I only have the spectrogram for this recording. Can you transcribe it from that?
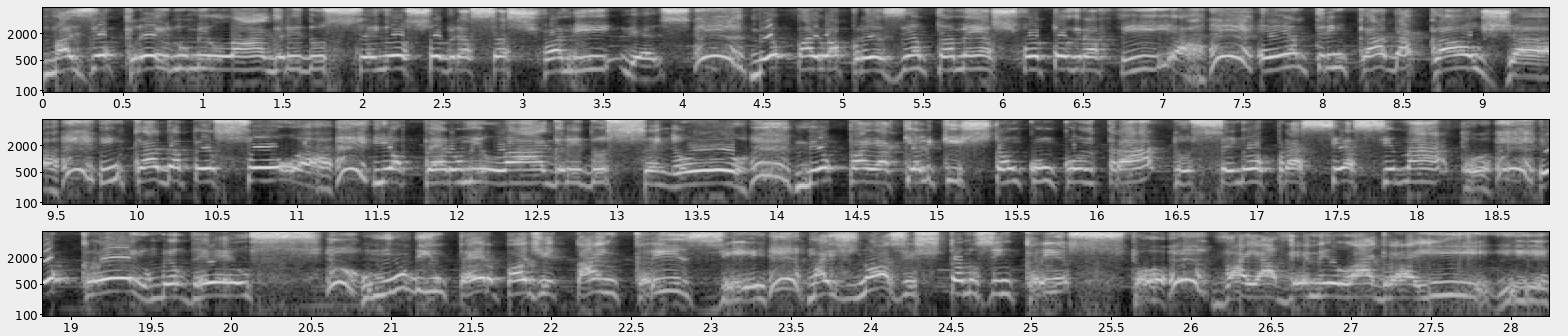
mas eu creio no milagre do Senhor sobre essas famílias. Meu Pai, eu apresento também as fotografias. Entre em cada causa, em cada pessoa e opera o milagre do Senhor. Meu Pai, aquele que estão com contrato, Senhor para ser assinado. Eu creio, meu Deus. O mundo inteiro pode estar em crise, mas nós estamos em Cristo. Vai haver milagre aí.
